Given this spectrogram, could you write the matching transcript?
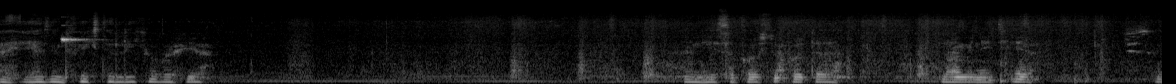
Uh, he the leak over here. And he's supposed to put the laminate here. Just, uh,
